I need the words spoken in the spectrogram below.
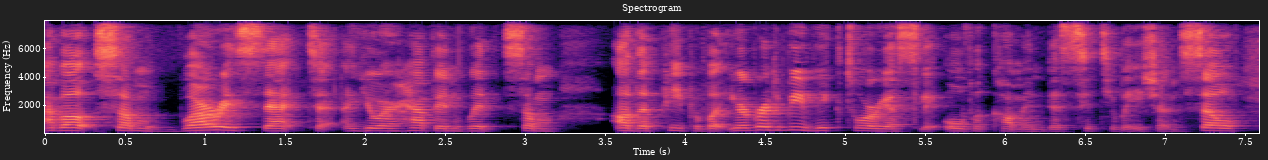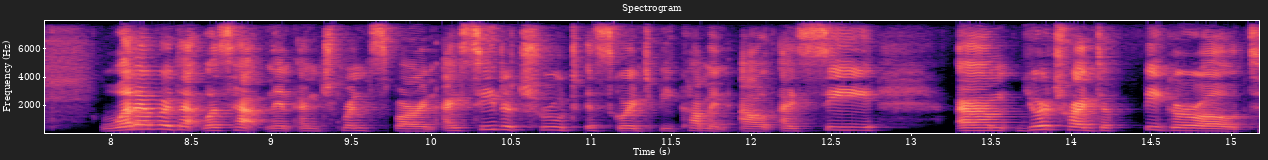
about some worries that you are having with some other people, but you're going to be victoriously overcoming this situation. So whatever that was happening and transpiring, I see the truth is going to be coming out. I see um you're trying to figure out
